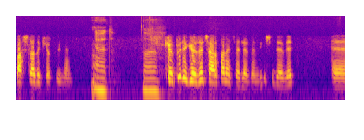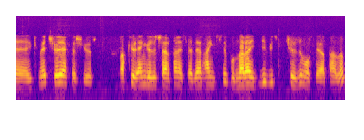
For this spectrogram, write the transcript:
başladı köprüden. Evet. Doğru. Köprü de göze çarpan eserlerden birisi devlet e, hükümet şöyle yaklaşıyor. Bakıyor en göze çarpan eserler hangisi? Bunlara ilgili bir çözüm ortaya atalım.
